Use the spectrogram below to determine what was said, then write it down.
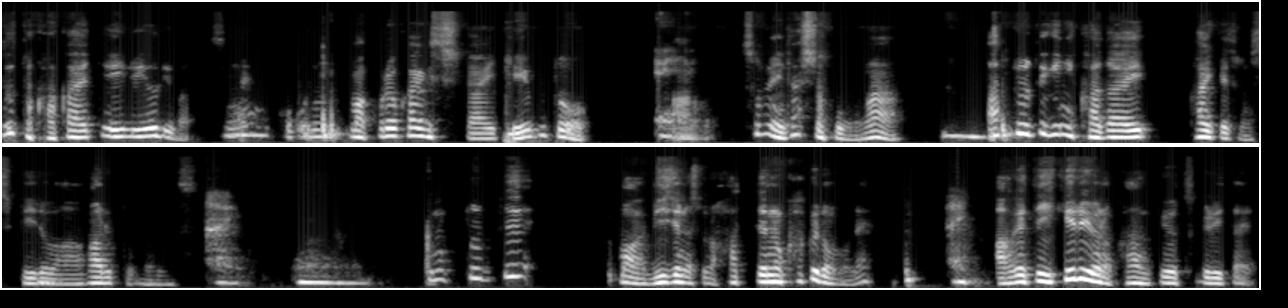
ずっと抱えているよりはですねうん、ここに、まあ、これを解決したいということを、ええ。あの、外に出した方が、うん圧倒的に課題解決のスピードは上がると思います。はい。うんことで、まあビジネスの発展の角度もね、はい。上げていけるような環境を作りたい。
